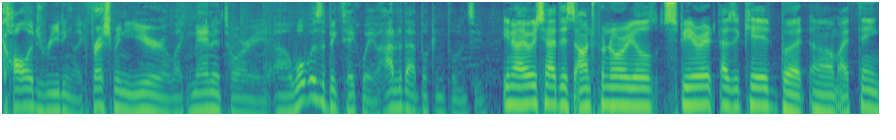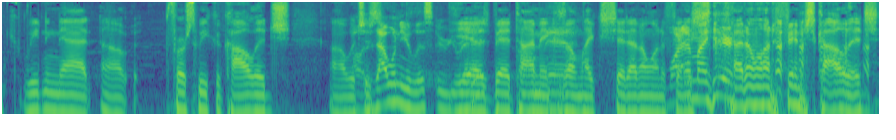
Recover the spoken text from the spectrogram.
college reading, like freshman year, like mandatory. Uh, what was the big takeaway? How did that book influence you? you know, I always had this entrepreneurial spirit as a kid, but um, I think reading that uh, first week of college, uh, which Oh, is that when you listen? yeah, it was bad timing because Oh. I'm like, shit, I don't want to Why finish. am I here? I don't want to finish college.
